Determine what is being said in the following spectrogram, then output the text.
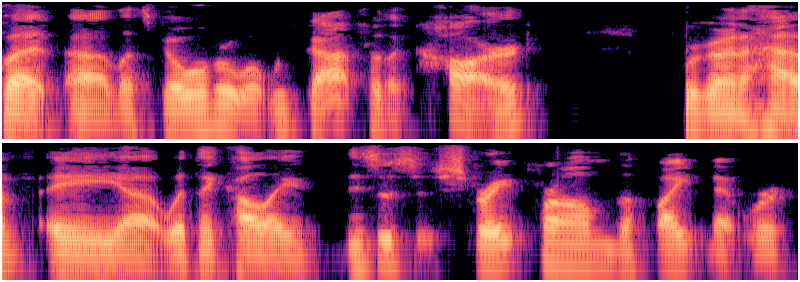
But uh, let's go over what we've got for the card we're going to have a uh, what they call a this is straight from the FITE Network.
